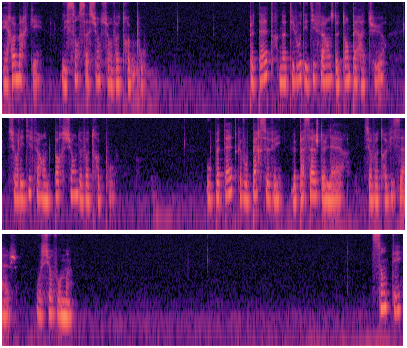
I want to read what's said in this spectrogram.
et remarquez les sensations sur votre peau. Peut-être notez-vous des différences de température sur les différentes portions de votre peau ou peut-être que vous percevez le passage de l'air sur votre visage ou sur vos mains. Sentez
